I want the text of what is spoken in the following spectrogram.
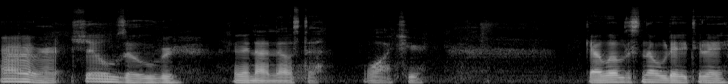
Alright, show's over. Got nothing else to watch here. Got a little snow day today.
